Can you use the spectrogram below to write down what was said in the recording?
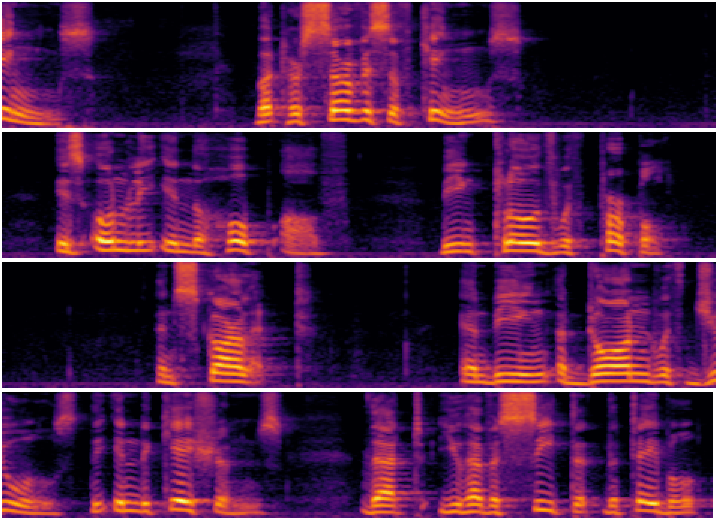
kings. But her service of kings is only in the hope of being clothed with purple and scarlet and being adorned with jewels, the indications that you have a seat at the table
